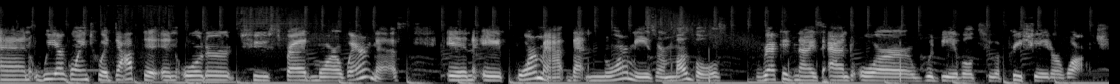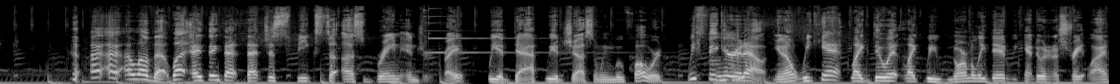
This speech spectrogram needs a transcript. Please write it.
and we are going to adapt it in order to spread more awareness in a format that normies or muggles recognize and or would be able to appreciate or watch. I, I, love that. Well, I think that that just speaks to us brain injured, right? We adapt, we adjust, and we move forward. We figure mm-hmm. it out. You know, we can't like do it like we normally did. We can't do it in a straight line.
